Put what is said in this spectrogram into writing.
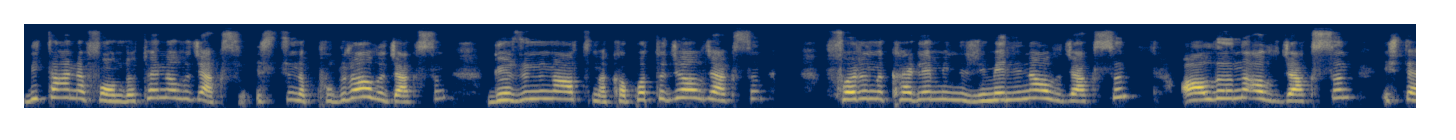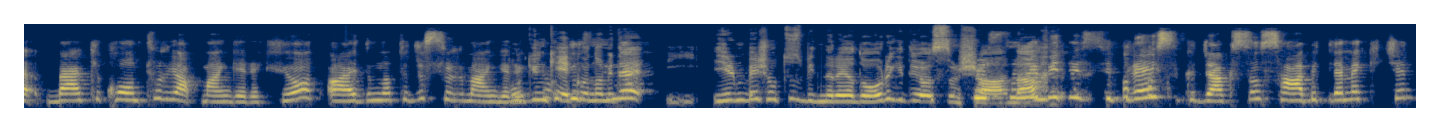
Bir tane fondöten alacaksın. Üstüne pudra alacaksın. Gözünün altına kapatıcı alacaksın. Farını, kalemini, rimelini alacaksın. Allığını alacaksın. İşte belki kontür yapman gerekiyor. Aydınlatıcı sürmen gerekiyor. Bugünkü Üstüne- ekonomide 25-30 bin liraya doğru gidiyorsun şu Üstüne anda. bir de sprey sıkacaksın sabitlemek için.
